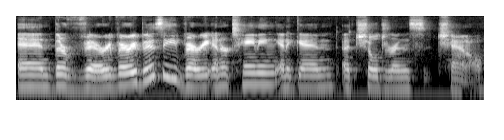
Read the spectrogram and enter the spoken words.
And they're very very busy very entertaining and again a children's channel.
